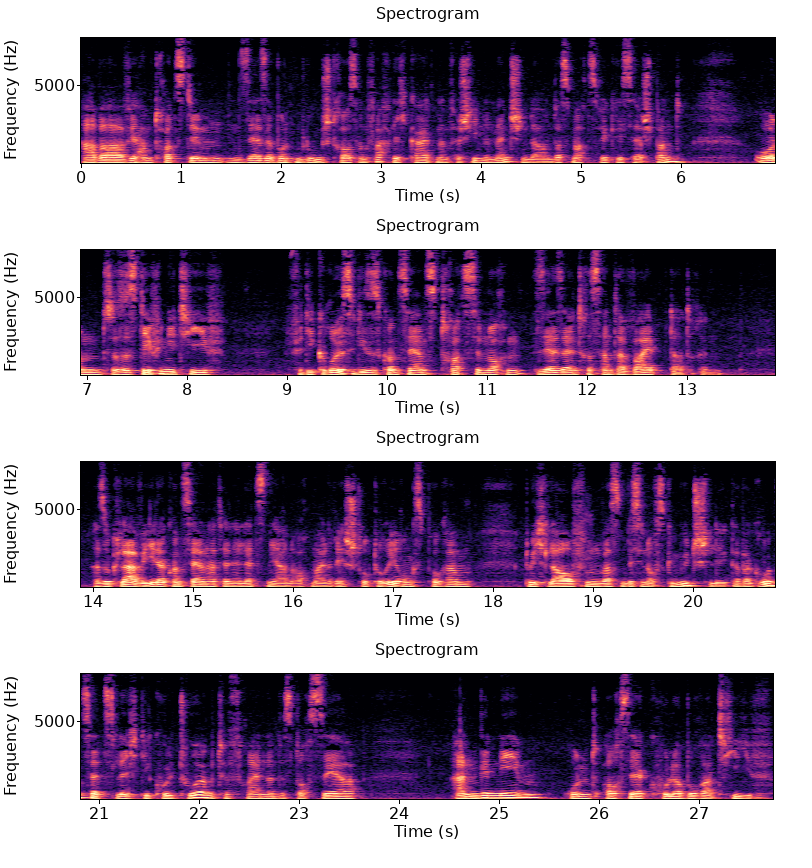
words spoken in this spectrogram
aber wir haben trotzdem einen sehr, sehr bunten Blumenstrauß an Fachlichkeiten, an verschiedenen Menschen da und das macht es wirklich sehr spannend. Und es ist definitiv für die Größe dieses Konzerns trotzdem noch ein sehr, sehr interessanter Vibe da drin. Also klar, wie jeder Konzern hat ja in den letzten Jahren auch mal ein Restrukturierungsprogramm durchlaufen, was ein bisschen aufs Gemüt schlägt. Aber grundsätzlich die Kultur im TÜV Rheinland ist doch sehr angenehm und auch sehr kollaborativ.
